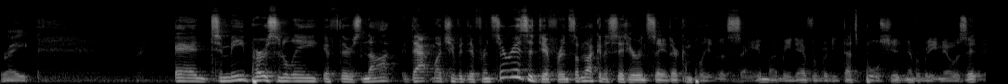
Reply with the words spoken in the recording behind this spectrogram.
Right. And to me personally, if there's not that much of a difference, there is a difference. I'm not going to sit here and say they're completely the same. I mean, everybody, that's bullshit and everybody knows it.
